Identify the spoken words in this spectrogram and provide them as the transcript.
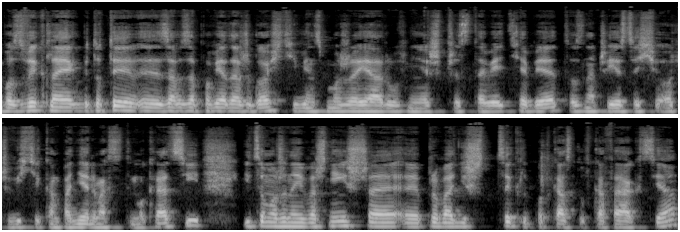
bo zwykle jakby to ty e, zapowiadasz gości, więc może ja również przedstawię ciebie, to znaczy jesteś oczywiście kampanierem Akcji Demokracji i co może najważniejsze, e, prowadzisz cykl podcastów Kafe Akcja,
